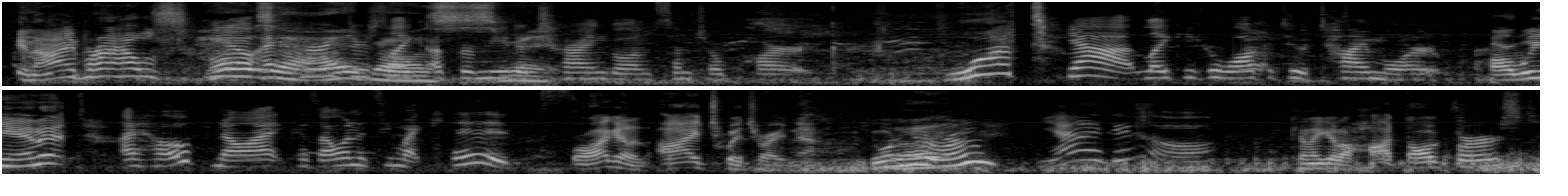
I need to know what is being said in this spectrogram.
fucking eyebrows. you know, how's I the heard there's like a eyebrows Bermuda red? Triangle in Central Park. What? Yeah, like you could walk into a time warp. Are we in it? I hope not, because I want to see my kids. Bro, I got an eye twitch right now. You want to get a room? Yeah, I do. Can I get a hot dog first?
